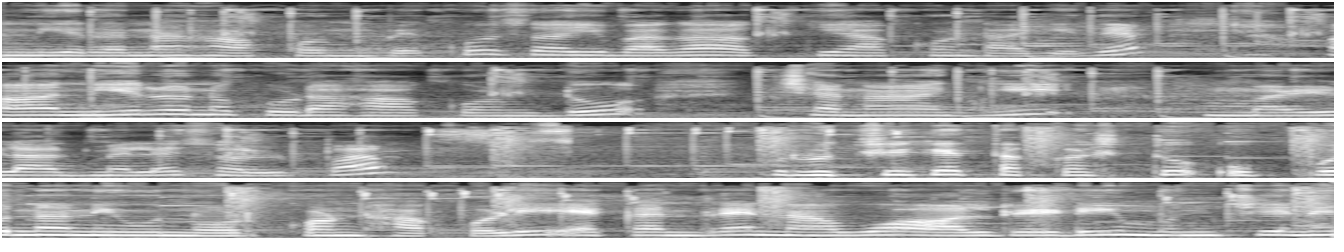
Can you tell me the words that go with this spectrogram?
ನೀರನ್ನು ಹಾಕ್ಕೊಳ್ಬೇಕು ಸೊ ಇವಾಗ ಅಕ್ಕಿ ಹಾಕೊಂಡಾಗಿದೆ. ನೀರನ್ನು ಕೂಡ ಹಾಕ್ಕೊಂಡು ಚೆನ್ನಾಗಿ ಮಳ್ಳಾದಮೇಲೆ ಸ್ವಲ್ಪ ರುಚಿಗೆ ತಕ್ಕಷ್ಟು ಉಪ್ಪನ್ನ ನೀವು ನೋಡ್ಕೊಂಡು ಹಾಕ್ಕೊಳ್ಳಿ ಯಾಕಂದರೆ ನಾವು ಆಲ್ರೆಡಿ ಮುಂಚೆನೇ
